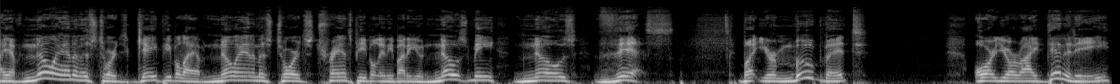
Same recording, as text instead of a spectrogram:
I have no animus towards gay people. I have no animus towards trans people. Anybody who knows me knows this. But your movement or your identity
